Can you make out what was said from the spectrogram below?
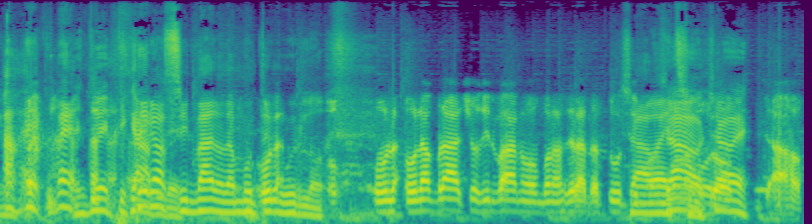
Ah, ecco, beh, indimenticabile. però Silvano da Montemurlo. Un, un abbraccio Silvano, buona serata a tutti. Ciao, Ezio. Ciao, ciao, eh. ciao.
